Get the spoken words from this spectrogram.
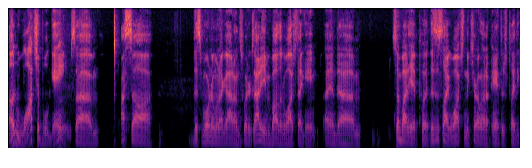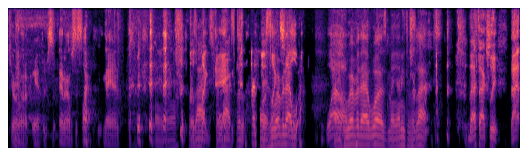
unwatchable games. Um, I saw this morning when I got on Twitter because I didn't even bother to watch that game, and um, somebody had put this is like watching the Carolina Panthers play the Carolina Panthers, and I was just like, man, Hey, man, was relax, like, dang. relax. Hey, was like, whoever that, chill. wa- hey, wow, whoever that was, man, I need to relax. that's actually that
